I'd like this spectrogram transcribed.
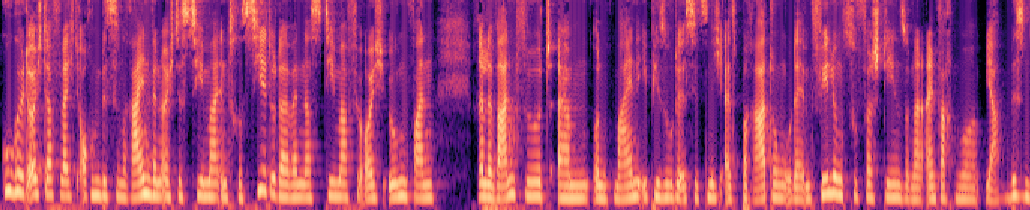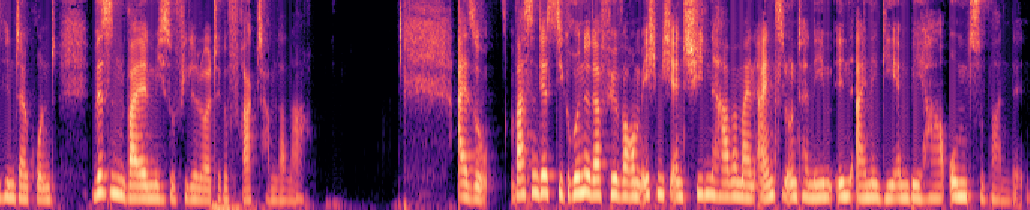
Googelt euch da vielleicht auch ein bisschen rein, wenn euch das Thema interessiert oder wenn das Thema für euch irgendwann relevant wird. Ähm, und meine Episode ist jetzt nicht als Beratung oder Empfehlung zu verstehen, sondern einfach nur, ja, ein bisschen Hintergrund wissen, weil mich so viele Leute gefragt haben danach. Also, was sind jetzt die Gründe dafür, warum ich mich entschieden habe, mein Einzelunternehmen in eine GmbH umzuwandeln?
